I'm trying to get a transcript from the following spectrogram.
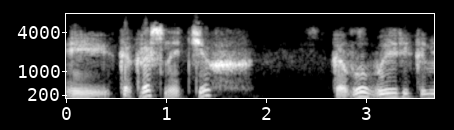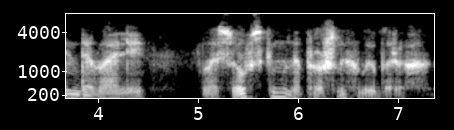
И как раз на тех, кого вы рекомендовали Лосовскому на прошлых выборах.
